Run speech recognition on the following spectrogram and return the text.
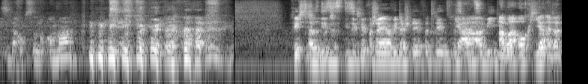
Ist da auch so eine Oma? Richtig. also dieses, diese Clip wahrscheinlich auch wieder stellvertretend für das ja, ganze Video. aber auch hier, Alter,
